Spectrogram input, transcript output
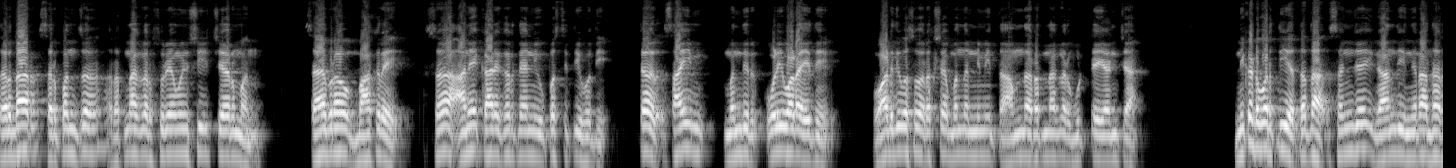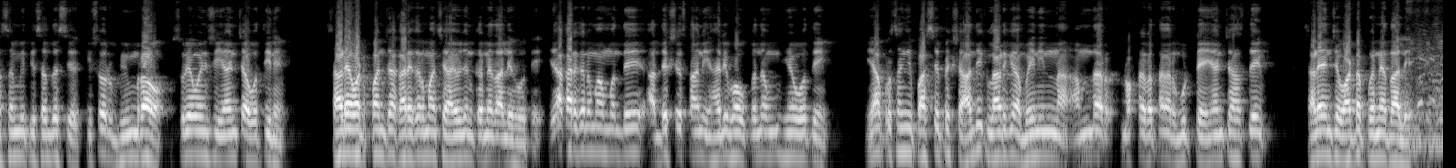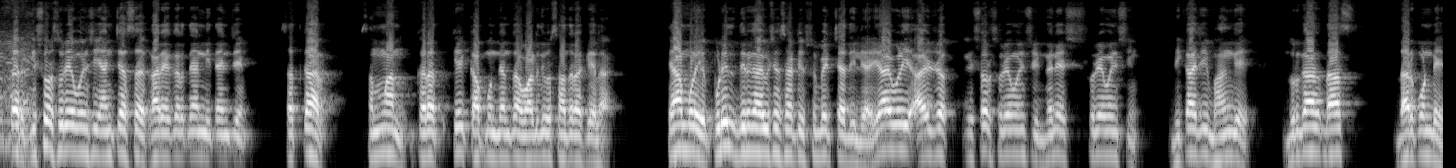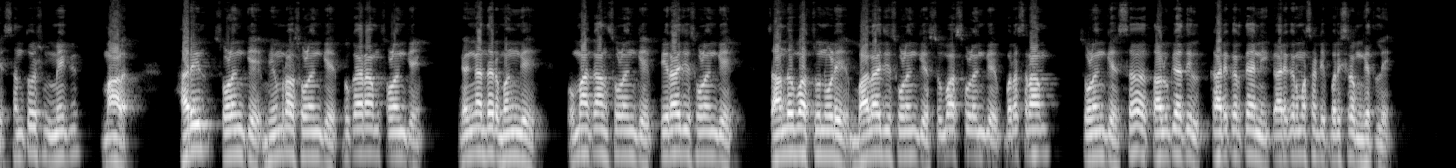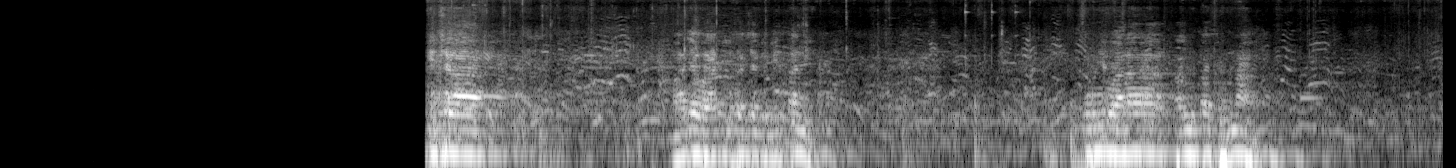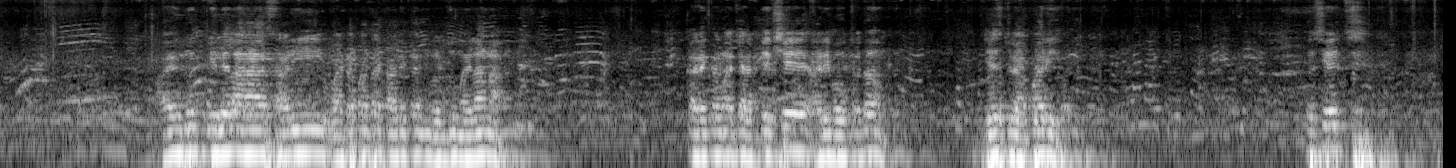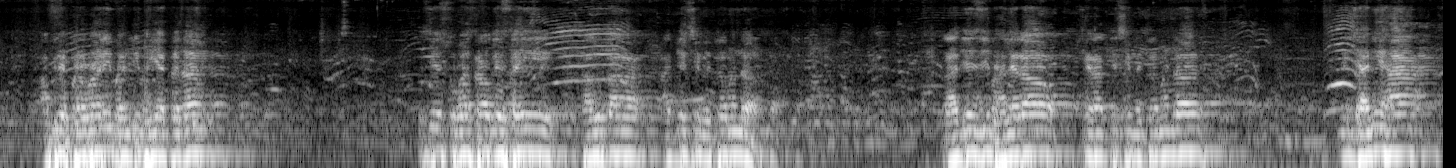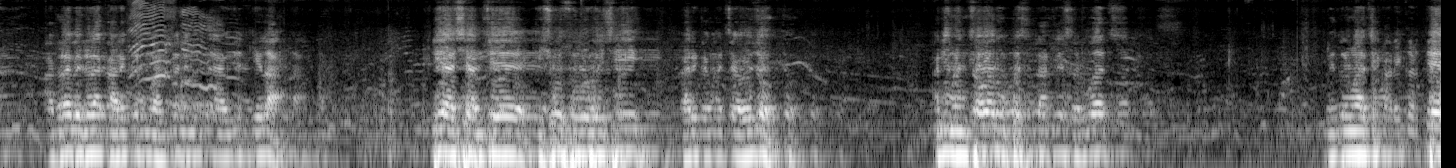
सरदार सरपंच रत्नाकर सूर्यवंशी चेअरमन साहेबराव भाकरे सह अनेक कार्यकर्त्यांनी उपस्थिती होती. तर साई मंदिर कोळीवाडा येथे वाढदिवस व रक्षाबंधन निमित्त आमदार रत्नाकर गुट्टे यांच्या निकटवर्तीय तथा संजय गांधी निराधार समिती सदस्य किशोर भीमराव सूर्यवंशी यांच्या वतीने साडेवाटपांच्या कार्यक्रमाचे आयोजन करण्यात आले होते. या कार्यक्रमामध्ये अध्यक्षस्थानी हरिभाऊ कदम हे होते. या प्रसंगी पाचशेपेक्षा अधिक लाडक्या बहिणींना आमदार डॉक्टर रत्नाकर गुट्टे यांच्या हस्ते साड्यांचे वाटप करण्यात आले. तर किशोर सूर्यवंशी यांच्यासह कार्यकर्त्यांनी त्यांचे सत्कार सन्मान करत केक कापून त्यांचा वाढदिवस साजरा केला. त्यामुळे पुढील दीर्घायुष्यासाठी शुभेच्छा दिल्या. यावेळी आयोजक किशोर सूर्यवंशी गणेश सूर्यवंशी भिकाजी भांगे दुर्गादास दारकोंडे संतोष मेघ माळ हरिल सोळंके भीमराव सोळंके तुकाराम सोळंके गंगाधर भंगे उमाकांत सोळंके पिराजी सोळंके चांदोबा चुनोडे बालाजी सोळंके सुभाष सोळंके परसराम सोळंके सह तालुक्यातील कार्यकर्त्यांनी कार्यक्रमासाठी परिश्रम घेतले. माझ्या वाढदिवसाच्या निमित्ताने कोळीवाडा तालुका पुन्हा आयोजित केलेला हा साडी वाटपाचा कार्यक्रम गरजू महिलांना कार्यक्रमाचे अध्यक्ष हरिभाऊ कदम ज्येष्ठ व्यापारी तसेच आपले प्रभारी बंटी भैया कदम तसेच सुभाषराव देसाई तालुका अध्यक्ष मित्रमंडळ राजेशजी भालेराव शहराध्यक्ष मित्रमंडळ ज्यांनी हा आगळा वेगळा कार्यक्रम वाटण्यानिमित्त आयोजित केला ते असे आमचे किशोर सूर्यवंशी कार्यक्रमाचे आयोजक आणि मंचावर उपस्थित असले सर्वच मित्रमंडळाचे कार्यकर्ते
